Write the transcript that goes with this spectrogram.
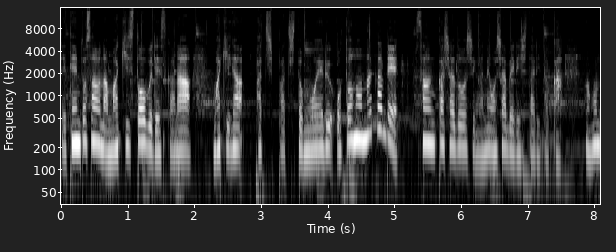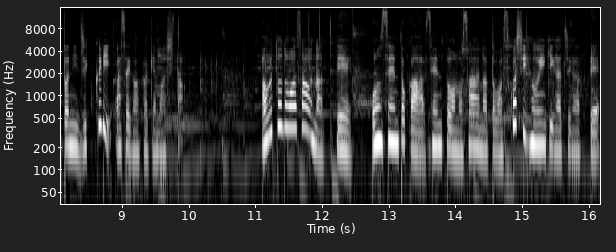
でテントサウナ薪ストーブですから薪がパチパチと燃える音の中で参加者同士がねおしゃべりしたりとか、まあ、本当にじっくり汗がかけました。アウトドアサウナって温泉とか銭湯のサウナとは少し雰囲気が違って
